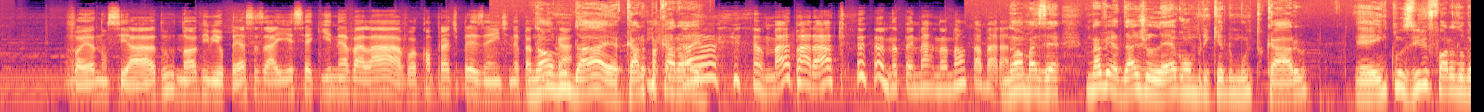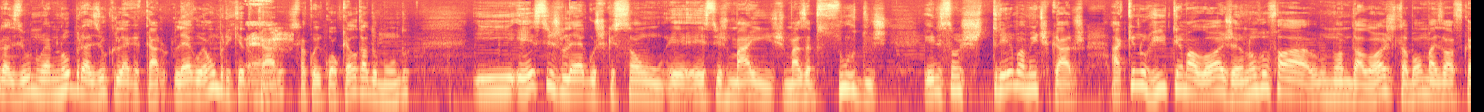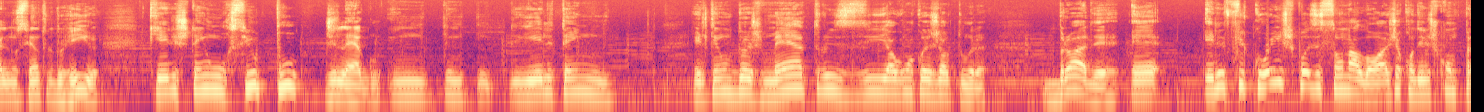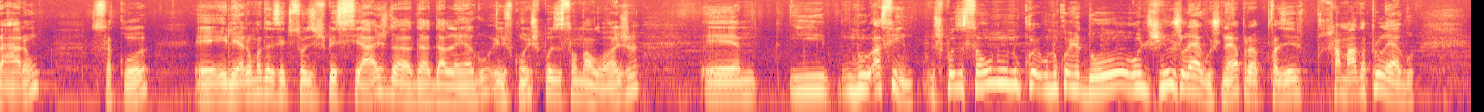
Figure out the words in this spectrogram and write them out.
foi anunciado 9 mil peças. Aí esse aqui, né, vai lá, vou comprar de presente, né, pra Não, brincar. não dá, é caro pra Enfim, caralho. tá mais barato. não, tem não, não tá barato. Não, mas é. Na verdade, o Lego é um brinquedo muito caro. É, inclusive fora do Brasil, não é no Brasil que o Lego é caro. Lego é um brinquedo É. caro, sacou? Em qualquer lugar do mundo. E esses Legos que são e- esses mais, mais absurdos, eles são extremamente caros. Aqui no Rio tem uma loja, eu não vou falar o nome da loja, tá bom? Mas ela fica ali no centro do Rio, que eles têm um ursinho Poo de Lego. Em- em- e ele tem. Ele tem uns 2 metros e alguma coisa de altura. Brother, é, ele ficou em exposição na loja quando eles compraram, sacou? É, ele era uma das edições especiais da, da, da Lego, ele ficou em exposição na loja. É, e, no, assim, exposição no, no, no, corredor onde tinha os Legos, né? Pra fazer chamada pro Lego.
